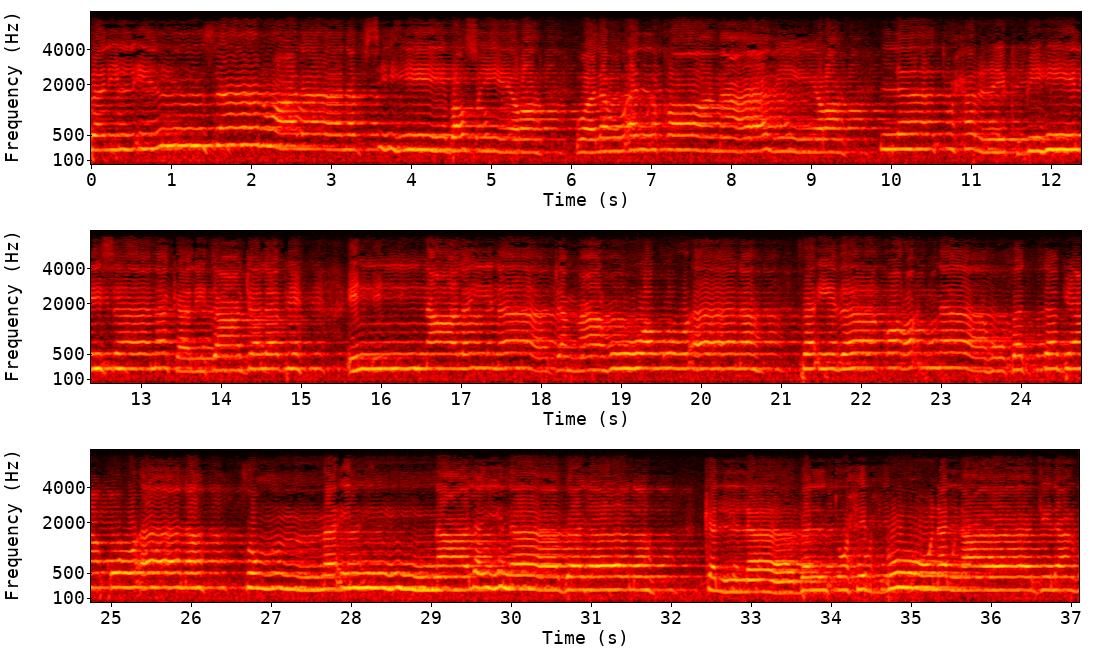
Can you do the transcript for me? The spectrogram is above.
بل الإنسان على نفسه بصيرة ولو ألقى معاذيرة. لا تحرك به لسانك لتعجل به. إن علينا جمعه وقرآنه. فإذا قرأناه فاتبع قرآنه. ثم إن علينا بيانه. كلا بل تحبون العاجلة.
